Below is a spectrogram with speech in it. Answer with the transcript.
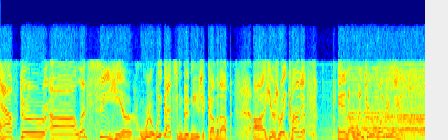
after, uh, let's see here. We're, we got some good music coming up. Uh, here's Ray Conniff and Winter Wonderland.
